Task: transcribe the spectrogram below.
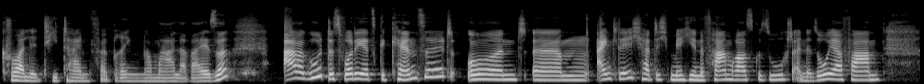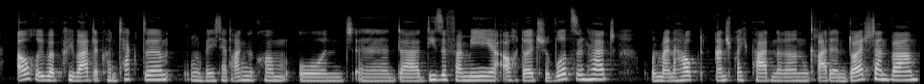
Quality Time verbringen normalerweise. Aber gut, das wurde jetzt gecancelt und ähm, eigentlich hatte ich mir hier eine Farm rausgesucht, eine Sojafarm, auch über private Kontakte bin ich da dran gekommen und äh, da diese Familie auch deutsche Wurzeln hat und meine Hauptansprechpartnerin gerade in Deutschland war,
